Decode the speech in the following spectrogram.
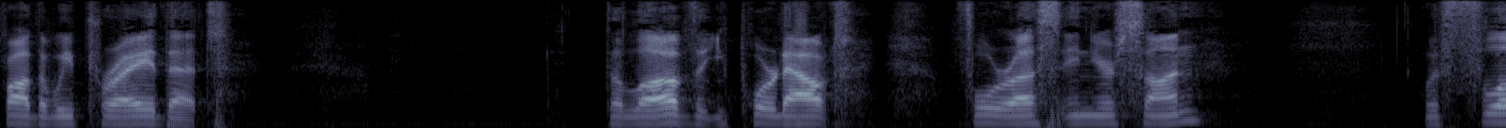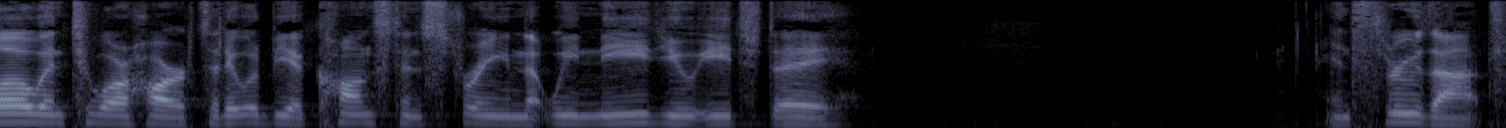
Father, we pray that the love that you poured out for us in your Son would flow into our hearts, that it would be a constant stream, that we need you each day. And through that,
